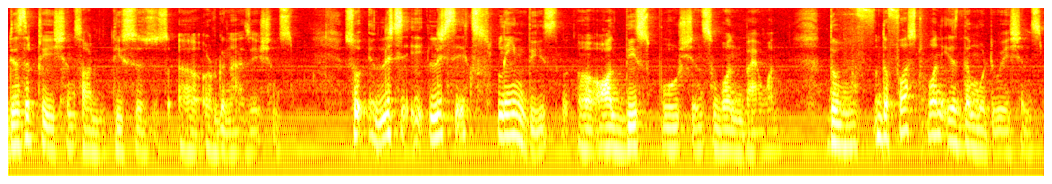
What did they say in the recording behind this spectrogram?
dissertations or thesis uh, organizations. So let's let's explain these uh, all these portions one by one. The the first one is the motivations.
